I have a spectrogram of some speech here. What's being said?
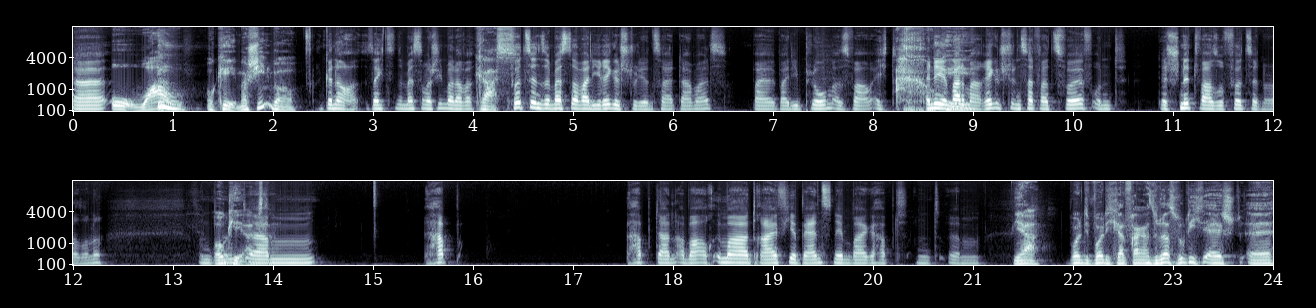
Äh, oh, wow. Okay, Maschinenbau. Genau, 16 Semester Maschinenbau. Da war, Krass. 14 Semester war die Regelstudienzeit damals bei, bei Diplom. Also es war auch echt. Ach, okay. äh, nee, warte mal, Regelstudienzeit war 12 und der Schnitt war so 14 oder so, ne? Und, okay, und, ähm, hab, hab dann aber auch immer drei, vier Bands nebenbei gehabt und ähm, ja. Wollte, wollte ich gerade fragen. Also du hast wirklich äh, äh,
